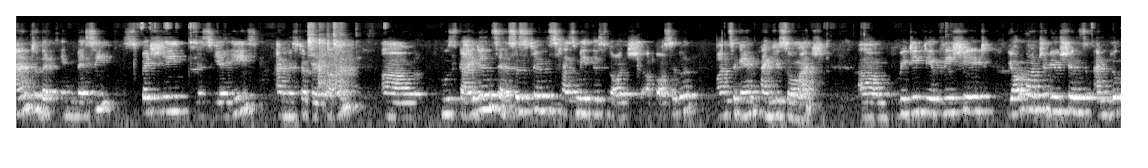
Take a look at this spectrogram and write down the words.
and to the embassy, especially Ms. Yeris and Mr. Birkan, uh, whose guidance and assistance has made this launch uh, possible. Once again, thank you so much. Um, we deeply appreciate your contributions and look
